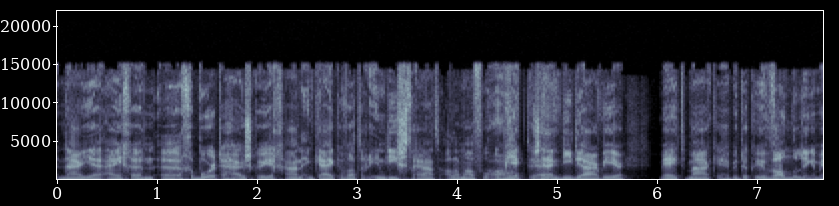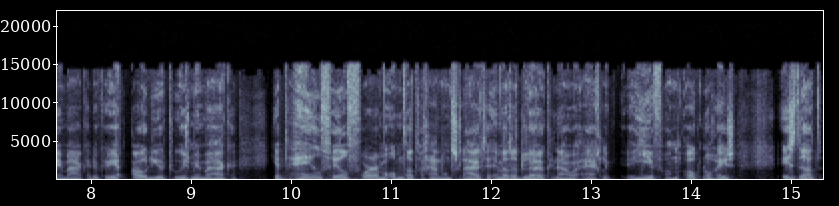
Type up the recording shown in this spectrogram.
naar je eigen eh, geboortehuis kun je gaan en kijken wat er in die straat allemaal voor Oh, objecten zijn die daar weer mee te maken hebben. Daar kun je wandelingen mee maken, daar kun je audiotours mee maken. Je hebt heel veel vormen om dat te gaan ontsluiten. En wat het leuke nou eigenlijk hiervan ook nog is, is dat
